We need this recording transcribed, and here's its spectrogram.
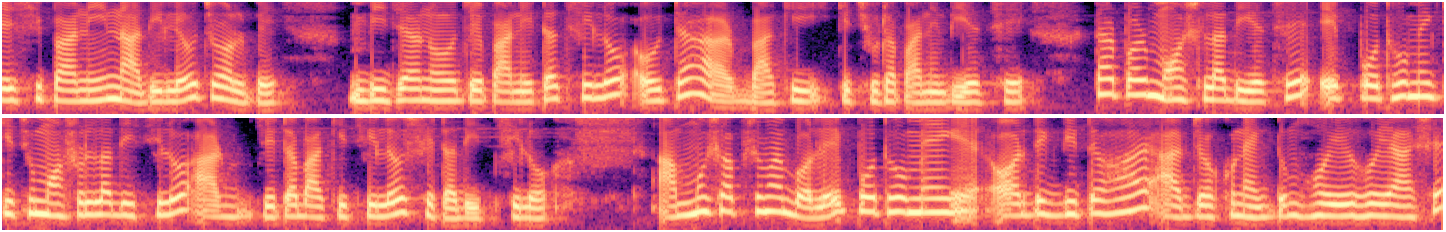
বেশি পানি না দিলেও চলবে। ভিজানো যে পানিটা ছিল, ওইটা আর বাকি কিছুটা পানি দিয়েছে। তারপর মশলা দিয়েছে। এ প্রথমে কিছু মশলা দিচ্ছিল আর যেটা বাকি ছিল সেটা দিচ্ছিল। আম্মু সবসময় বলে, প্রথমে অর্ধেক দিতে হয় আর যখন একদম হয়ে হয়ে আসে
